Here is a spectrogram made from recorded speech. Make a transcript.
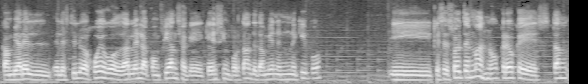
cambiar el, estilo de juego, darles la confianza que, es importante también en un equipo y que se suelten más, ¿no? Creo que están,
